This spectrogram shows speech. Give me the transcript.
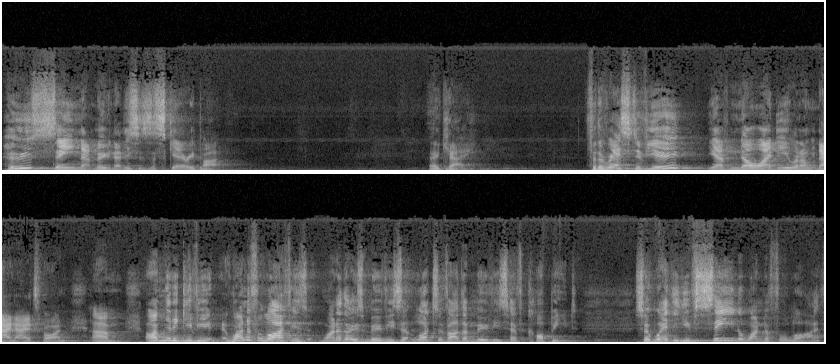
Who's seen that movie? Now, this is the scary part. Okay. For the rest of you, you have no idea what I'm. No, no, it's fine. Um, I'm going to give you. Wonderful Life is one of those movies that lots of other movies have copied. So whether you've seen A Wonderful Life,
